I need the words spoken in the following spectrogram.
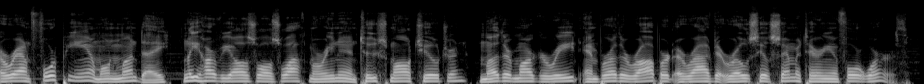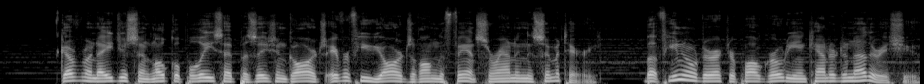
Around 4 p.m. on Monday, Lee Harvey Oswald's wife Marina and two small children, mother Marguerite and brother Robert arrived at Rose Hill Cemetery in Fort Worth. Government agents and local police had positioned guards every few yards along the fence surrounding the cemetery. But funeral director Paul Groody encountered another issue.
